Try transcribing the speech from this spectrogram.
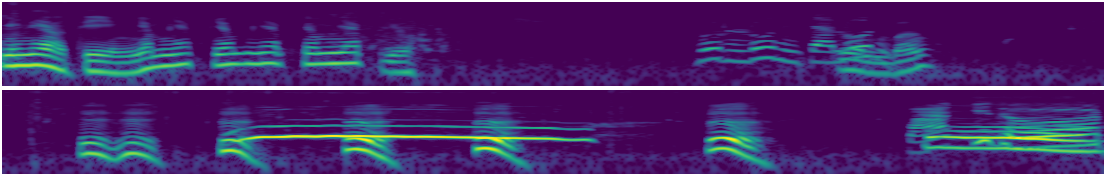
มีแนวตีงย้ำยับย้ำยับย้ำยับอยู่รุ่นรุ่นจ้ะรุ่รุ่นนเบิ้ง อืมอืมอืมอืมอืมอืมปลาขี้เถิด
